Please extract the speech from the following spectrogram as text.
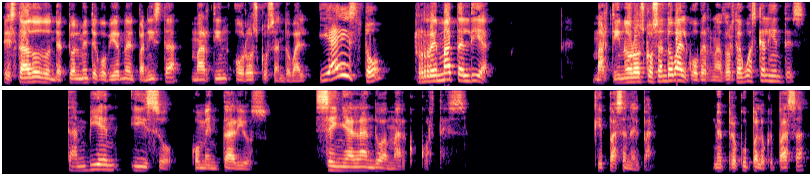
estado donde actualmente gobierna el panista Martín Orozco Sandoval. Y a esto remata el día. Martín Orozco Sandoval, gobernador de Aguascalientes, también hizo comentarios señalando a Marco Cortés. ¿Qué pasa en el PAN? Me preocupa lo que pasa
